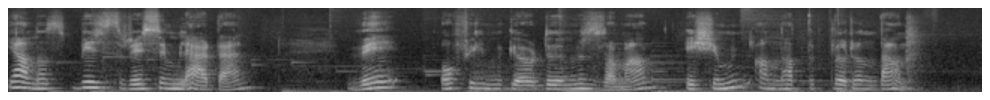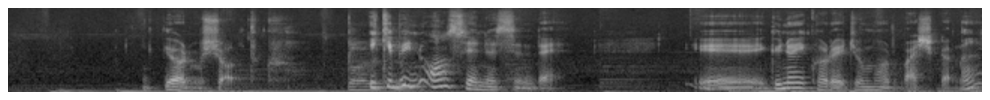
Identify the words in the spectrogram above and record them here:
Yalnız biz resimlerden ve o filmi gördüğümüz zaman eşimin anlattıklarından görmüş olduk. 2010 senesinde e, Güney Kore Cumhurbaşkanı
